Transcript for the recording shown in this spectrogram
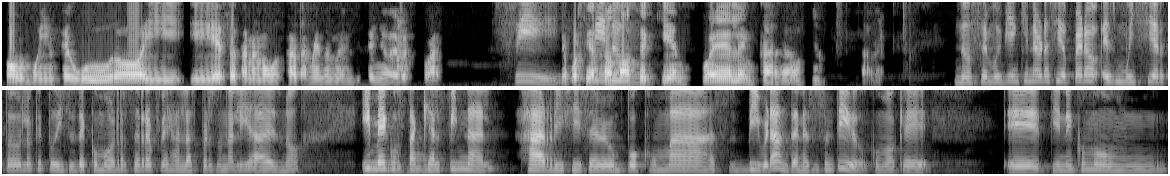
como muy inseguro y, y eso también me gusta también en el diseño de vestuario. Sí. Que por sí, cierto no sé quién fue el encargado. ¿no? A ver. No sé muy bien quién habrá sido, pero es muy cierto lo que tú dices de cómo se reflejan las personalidades, ¿no? Y me gusta que al final Harry sí se ve un poco más vibrante en ese sentido, como que eh, tiene como un,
